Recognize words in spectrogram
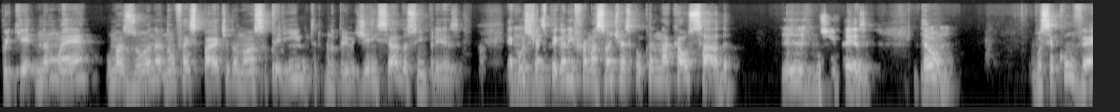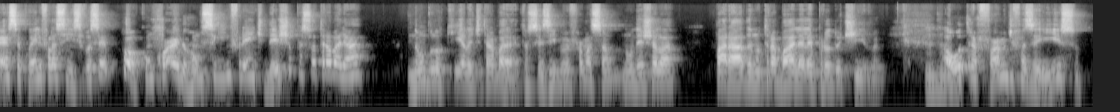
porque não é uma zona, não faz parte do nosso perímetro, do perímetro gerenciado da sua empresa. É como uhum. se estivesse pegando a informação e estivesse colocando na calçada uhum. da sua empresa. Então, uhum. você conversa com ele e fala assim: se você, pô, concordo, vamos seguir em frente, deixa a pessoa trabalhar, não bloqueia ela de trabalhar. Então, você exibe uma informação, não deixa ela parada no trabalho, ela é produtiva. Uhum. A outra forma de fazer isso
